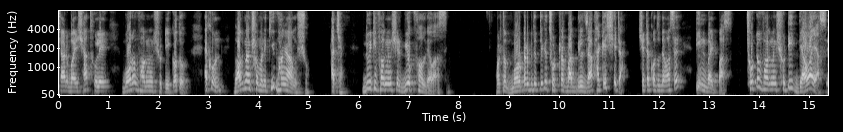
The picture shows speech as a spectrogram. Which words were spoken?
চার বাই সাত হলে বড় ভগ্নাংশটি কত? এখন ভগ্নাংশ মানে কি? ভাঙা অংশ। আচ্ছা দুইটি ভগ্নাংশের বিয়োগফল দেওয়া আছে। অর্থাৎ বড়টার ভিতর থেকে ছোটটা বাদ দিলে যা থাকে সেটা। সেটা কত দেওয়া আছে? তিন বাই পাঁচ। ছোট ভগ্নাংশটি দেওয়াই আছে।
